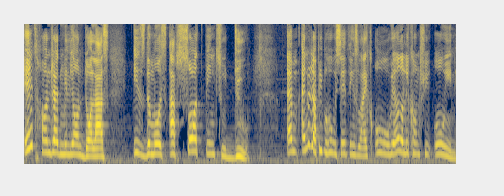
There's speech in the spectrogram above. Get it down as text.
eight hundred million dollars is the most absurd thing to do. Um, I know there are people who will say things like, "Oh, we are not the only country owing."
